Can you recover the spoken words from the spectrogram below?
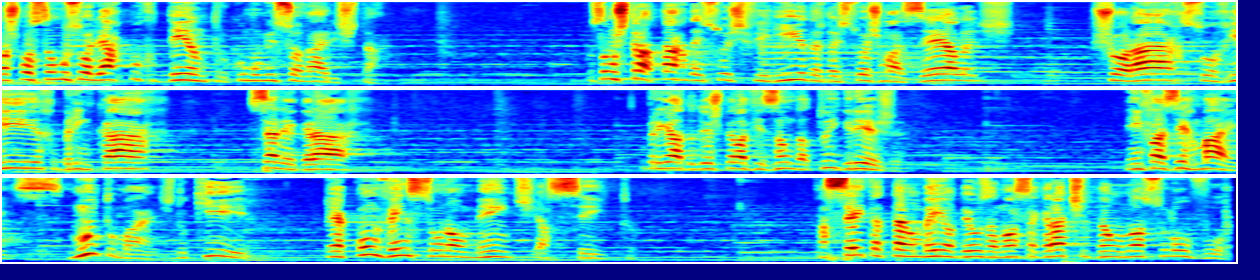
nós possamos olhar por dentro como o missionário está. possamos tratar das suas feridas, das suas mazelas, chorar, sorrir, brincar, se alegrar. Obrigado, Deus, pela visão da tua igreja em fazer mais, muito mais do que é convencionalmente aceito. Aceita também, ó Deus, a nossa gratidão, o nosso louvor,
